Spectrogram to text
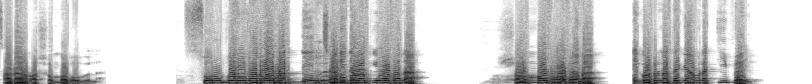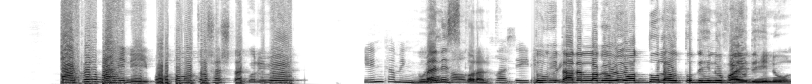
ছাড়া আমার সম্ভব হবে না। চুল পরিমাণও আমার দিন ছাড়ি দেওয়া কি হবে না? সম্ভব হবে না। এই ঘটনা থেকে আমরা কি পাই? কাফের বাহিনী প্রথমত চেষ্টা করিবে ম্যানেজ করার from plus জন্য। 83. তুমি তাদের লগে ওই অদ্দুলা উত্তদিহিনু ফাইদিহিনুন।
